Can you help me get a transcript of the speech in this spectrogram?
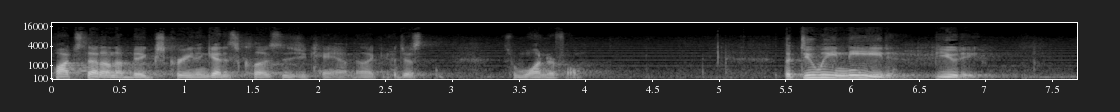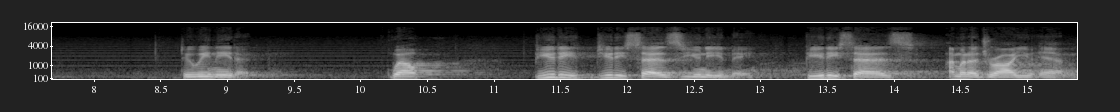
watch that on a big screen and get as close as you can. Like, it just, it's wonderful. But do we need beauty? Do we need it? Well, beauty, beauty says, You need me. Beauty says, I'm going to draw you in.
